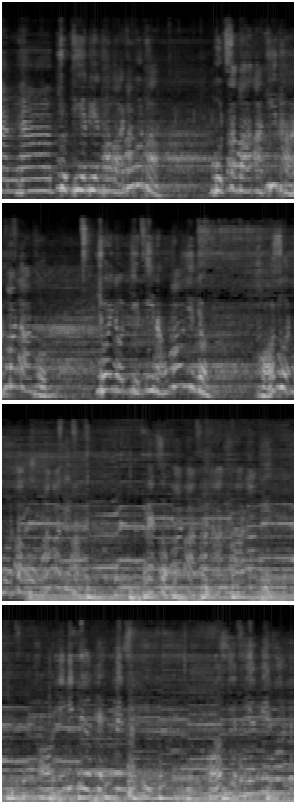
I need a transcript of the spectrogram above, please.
นัรจุดเทียนเรียนถวายพระพุทธบุตรสบาอธิษฐานบันดาลผล ช่วยดนจิดอีหนาวเฝ้ายินยนขอสวดมนต์ต่อองค์พระปฏิมาแม่สมบัติปักหาขาตั้งผิดขอนิมิตเดือนเด็กเป็นสักทีขอเสียบเรียนเมียน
